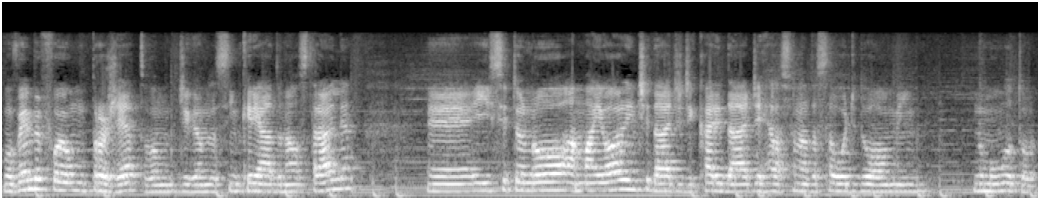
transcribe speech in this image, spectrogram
Movember foi um projeto, vamos digamos assim, criado na Austrália é, e se tornou a maior entidade de caridade relacionada à saúde do homem no mundo todo.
